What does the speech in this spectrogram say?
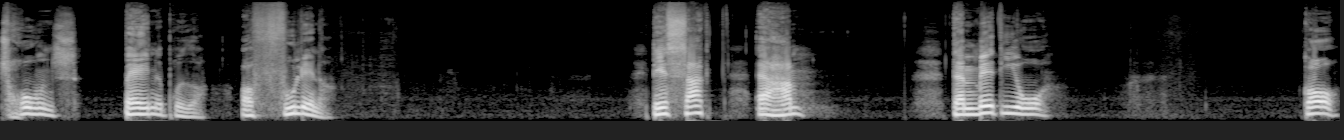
troens banebryder og fuldender. Det er sagt af ham, der med de ord går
